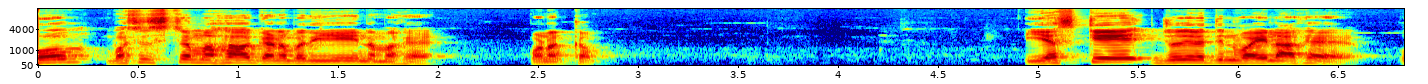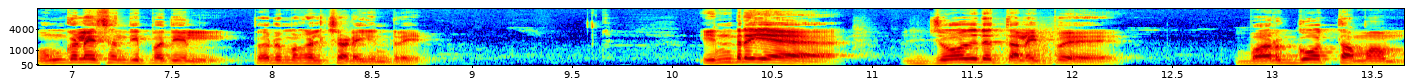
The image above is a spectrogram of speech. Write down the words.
ஓம் வசிஷ்ட மகா கணபதியே நமக. வணக்கம். எஸ்கே ஜோதிடத்தின் வாயிலாக உங்களை சந்திப்பதில் பெருமகிழ்ச்சி அடைகின்றேன். இன்றைய ஜோதிட தலைப்பு வர்க்கோத்தமம்.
